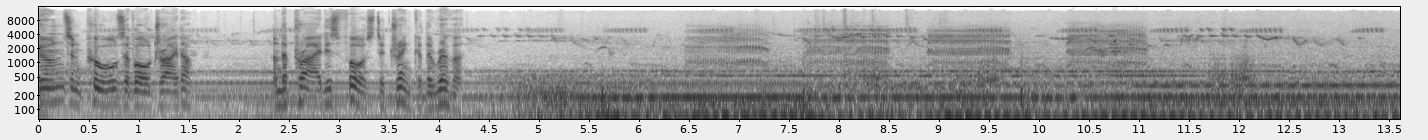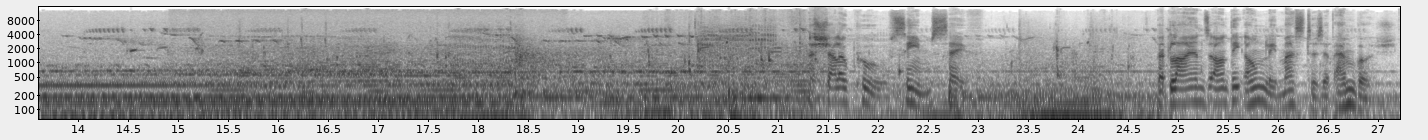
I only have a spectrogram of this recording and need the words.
lagoons and pools have all dried up, and the pride is forced to drink at the river. A shallow pool seems safe. But lions aren't the only masters of ambush.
